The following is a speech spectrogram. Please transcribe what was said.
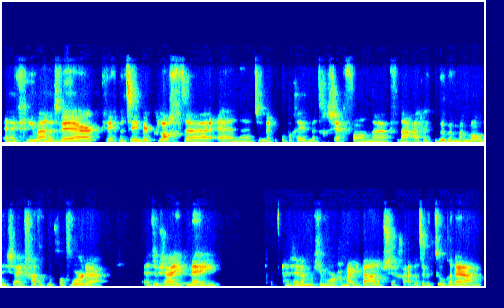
ik ging weer aan het werk, kreeg meteen weer klachten. En uh, toen heb ik op een gegeven moment gezegd van, uh, nou eigenlijk Ruben, mijn man, die zei, gaat het nog wat worden? En toen zei ik nee. Hij zei, dan moet je morgen maar je baan opzeggen. Dat heb ik toen gedaan.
